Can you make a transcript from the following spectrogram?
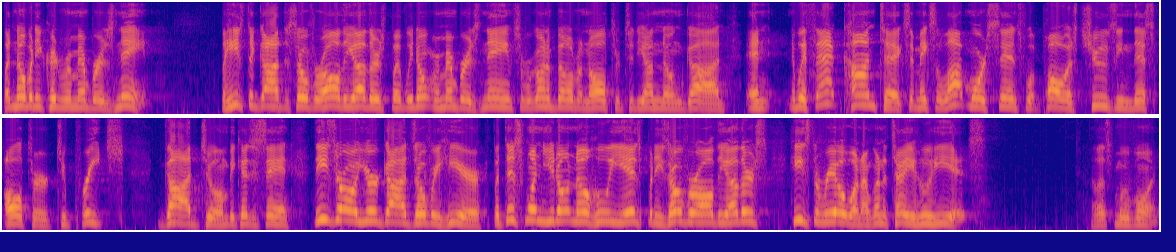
but nobody could remember his name. But he's the God that's over all the others, but we don't remember his name, so we're going to build an altar to the unknown God. And with that context, it makes a lot more sense what Paul is choosing this altar to preach God to him because he's saying, These are all your gods over here, but this one you don't know who he is, but he's over all the others. He's the real one. I'm going to tell you who he is. Now let's move on.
